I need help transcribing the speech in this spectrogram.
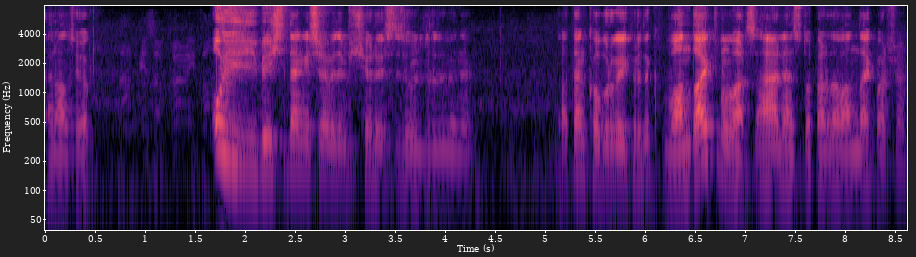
Penaltı yok. Oy beşliden geçiremedim. Şerefsiz öldürdü beni. Zaten kaburgayı kırdık. Van Dijk mı var? Aynen stoperde Van Dijk var şu an.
